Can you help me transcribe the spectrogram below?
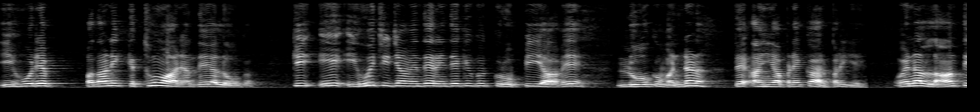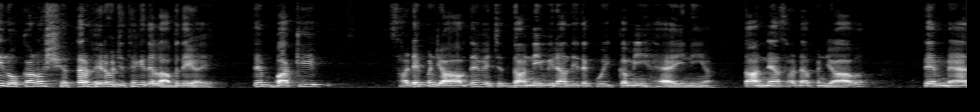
ਇਹੋ ਜਿਹੇ ਪਤਾ ਨਹੀਂ ਕਿੱਥੋਂ ਆ ਜਾਂਦੇ ਆ ਲੋਕ ਕਿ ਇਹ ਇਹੋ ਹੀ ਚੀਜ਼ਾਂ ਵੇਂਦੇ ਰਹਿੰਦੇ ਕਿ ਕੋਈ ਕਰੋਪੀ ਆਵੇ, ਲੋਕ ਵੰਡਣ ਤੇ ਅਸੀਂ ਆਪਣੇ ਘਰ ਭਰੀਏ। ਉਹ ਇਹਨਾਂ ਲਾਂਤੀ ਲੋਕਾਂ ਨੂੰ ਛਿੱਤਰ ਫੇਰੋ ਜਿੱਥੇ ਕਿਤੇ ਲੱਭਦੇ ਆਏ। ਤੇ ਬਾਕੀ ਸਾਡੇ ਪੰਜਾਬ ਦੇ ਵਿੱਚ ਦਾਨੀ ਵੀਰਾਂ ਦੀ ਤੇ ਕੋਈ ਕਮੀ ਹੈ ਹੀ ਨਹੀਂ ਆ। ਧੰਨਿਆ ਸਾਡਾ ਪੰਜਾਬ ਤੇ ਮੈਂ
